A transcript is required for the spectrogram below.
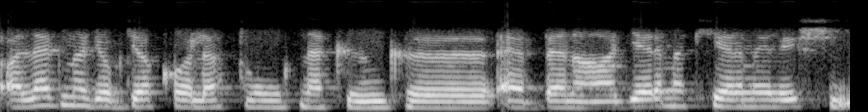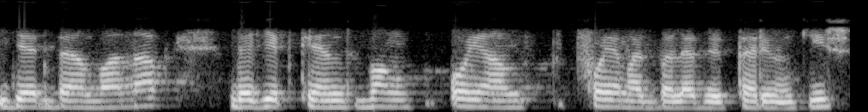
a legnagyobb gyakorlatunk nekünk ebben a gyermekjelmélési ügyekben vannak, de egyébként van olyan folyamatban levő perünk is,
